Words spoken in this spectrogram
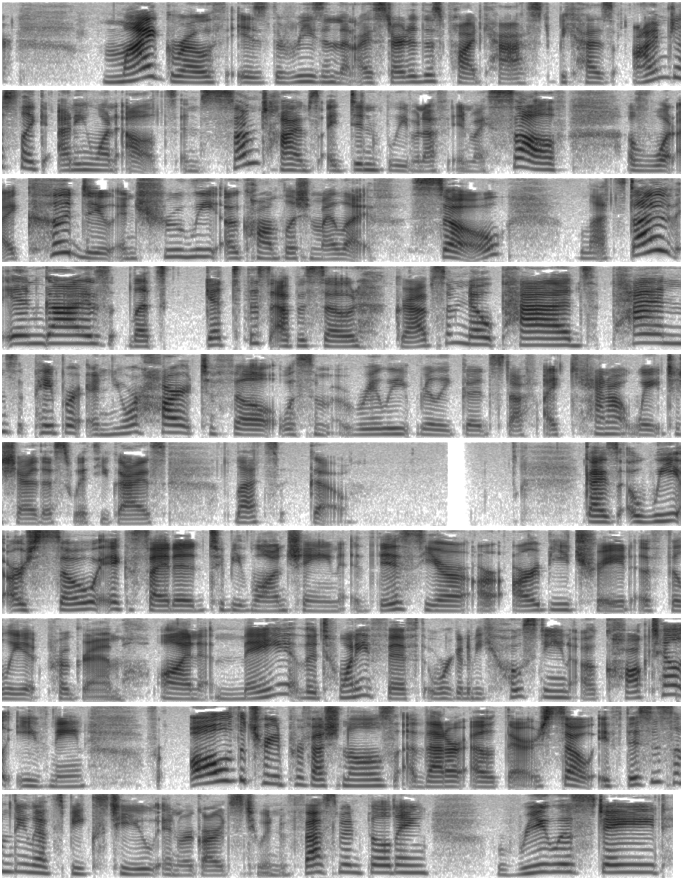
My growth is the reason that I started this podcast because I'm just like anyone else. And sometimes I didn't believe enough in myself of what I could do and truly accomplish in my life. So let's dive in, guys. Let's get to this episode. Grab some notepads, pens, paper, and your heart to fill with some really, really good stuff. I cannot wait to share this with you guys. Let's go. Guys, we are so excited to be launching this year our RB Trade affiliate program. On May the 25th, we're going to be hosting a cocktail evening for all of the trade professionals that are out there. So, if this is something that speaks to you in regards to investment building, real estate,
